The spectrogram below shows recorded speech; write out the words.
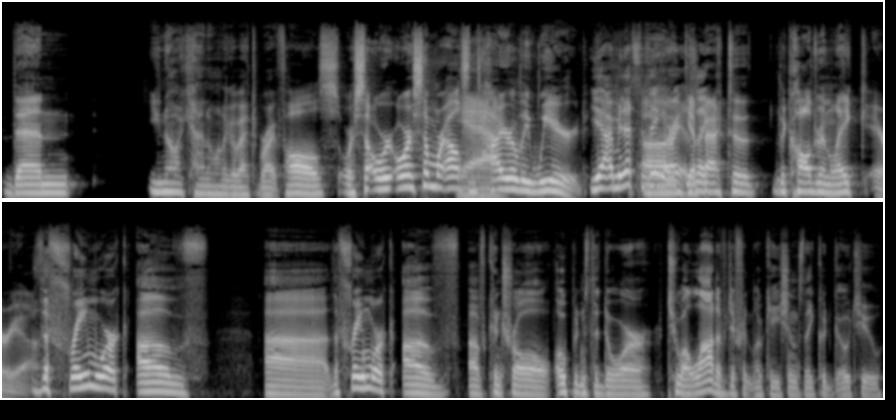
then you know I kind of want to go back to Bright Falls or so or or somewhere else Yeah. entirely weird. yeah. I mean that's the thing, Uh, right? Get like, back to the Cauldron Lake area. the framework of uh, the framework of of control opens the door to a lot of different locations they could go to,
